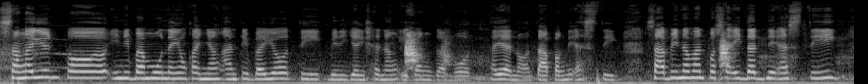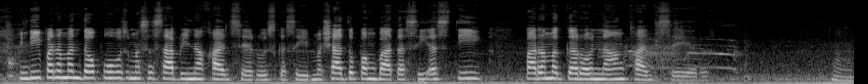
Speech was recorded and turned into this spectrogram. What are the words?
Sa ngayon po, iniba muna yung kanyang antibiotic, binigyan siya ng ibang gamot. Ayan o, ang tapang ni Astig. Sabi naman po sa edad ni Astig, hindi pa naman daw po masasabi na cancerous kasi masyado pang bata si Astig para magkaroon ng cancer. Hmm.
